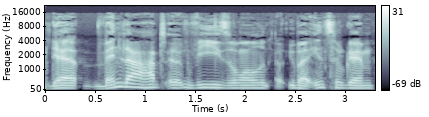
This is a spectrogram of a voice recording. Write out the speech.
der Wendler hat irgendwie so über Instagram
